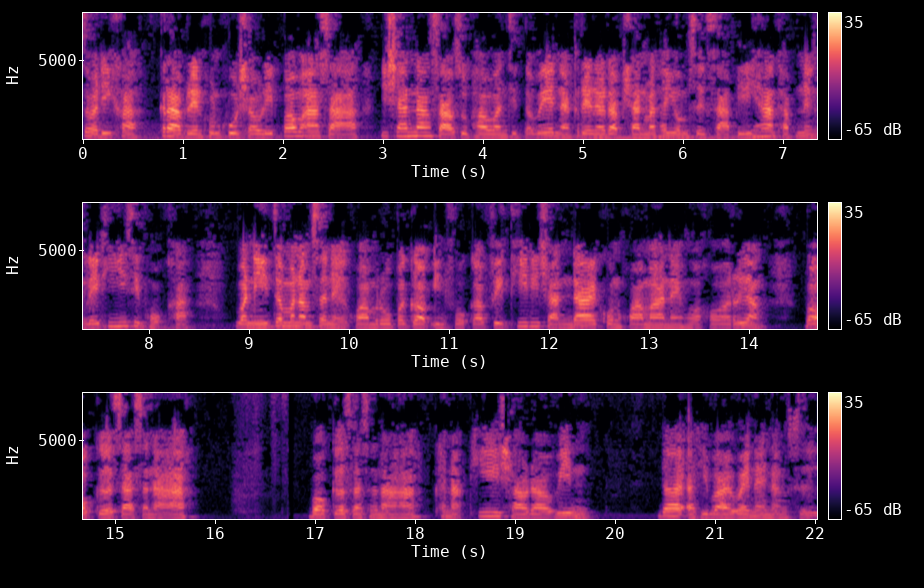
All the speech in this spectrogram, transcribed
สวัสดีค่ะ กราบเรียนคุณครูชาวลิตป้อมอาสา ดิฉันนางสาวสุภาวันจิตเวชนักเรียนระดับชั้นมัธยมศึกษาปีที่5ทับ1เลขที่ 26 ค่ะ วันนี้จะมานำเสนอความรู้ประกอบอินโฟกราฟิกที่ดิฉันได้ค้นคว้ามาในหัวข้อเรื่อง บอกเกิดศาสนา บอกเกิดศาสนา ขณะที่ชาวดาวิน ได้อธิบายไว้ในหนังสือ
